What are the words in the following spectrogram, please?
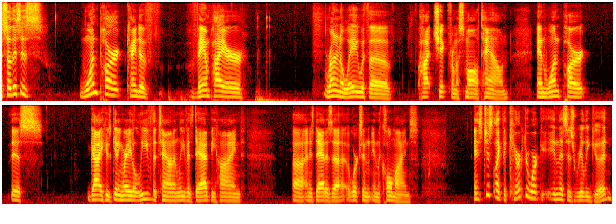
So this is one part kind of vampire running away with a hot chick from a small town, and one part this guy who's getting ready to leave the town and leave his dad behind. Uh, and his dad is uh, works in, in the coal mines. And it's just like the character work in this is really good,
